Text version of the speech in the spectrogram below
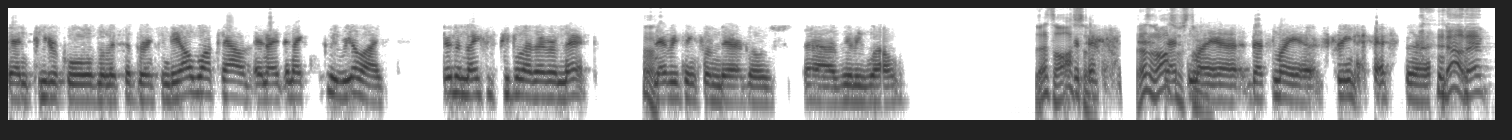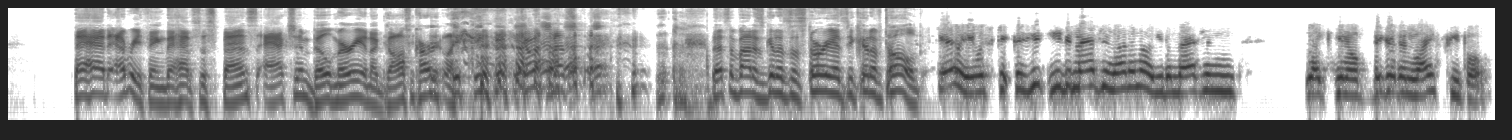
Then Peter Gould, Melissa Bernstein, they all walk out. And I, and I quickly realized they're the nicest people I've ever met. Huh. And everything from there goes uh, really well. That's awesome. That's an awesome that's story. my uh, that's my uh, screen test. Uh, No, that that had everything. They had suspense, action, Bill Murray in a golf cart. Like, come on, that's, that's about as good as a story as you could have told. scary. It was because you, you'd imagine I don't know. You'd imagine like you know bigger than life people,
